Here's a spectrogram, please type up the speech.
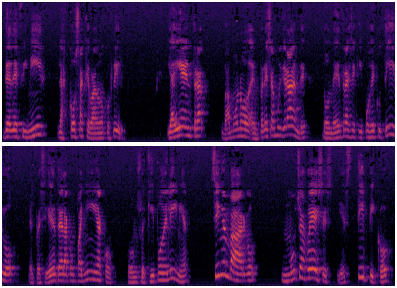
de definir las cosas que van a ocurrir. Y ahí entra, vámonos, empresas muy grandes, donde entra ese equipo ejecutivo, el presidente de la compañía con, su equipo de línea. Sin embargo, muchas veces, y es típico,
